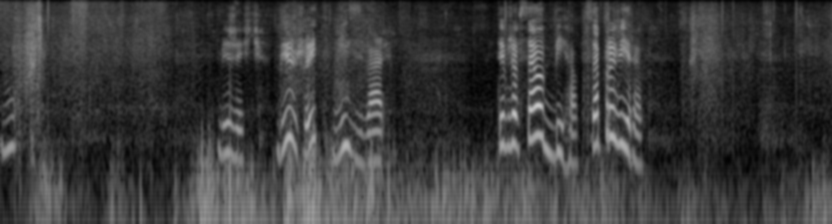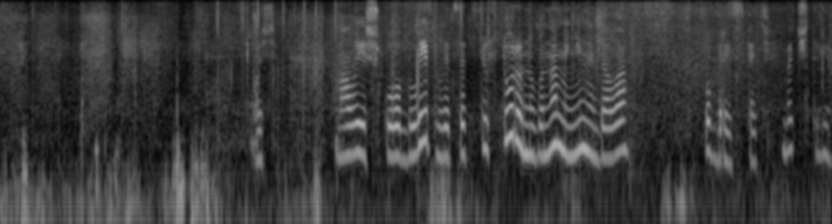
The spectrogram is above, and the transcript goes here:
Ну, біжить, біжить мій звер. Ти вже все оббігав, все провірив. Ось малишку облипли. Це цю сторону вона мені не дала побризкати. Бачите як?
